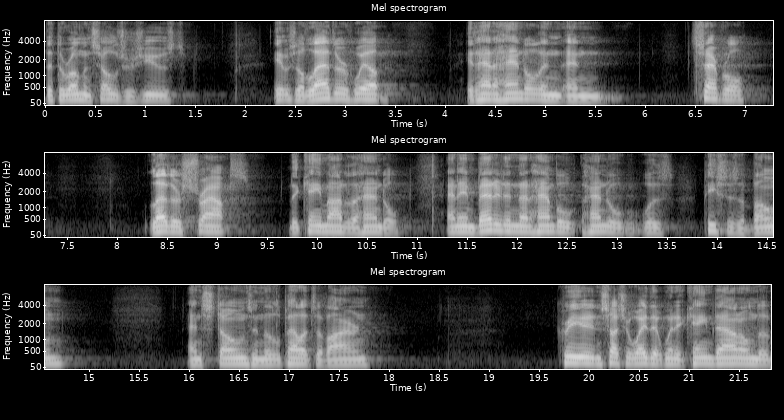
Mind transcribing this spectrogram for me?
that the Roman soldiers used. It was a leather whip. It had a handle and, and several leather straps that came out of the handle. And embedded in that handle, handle was pieces of bone and stones and little pellets of iron created in such a way that when it came down on, the,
